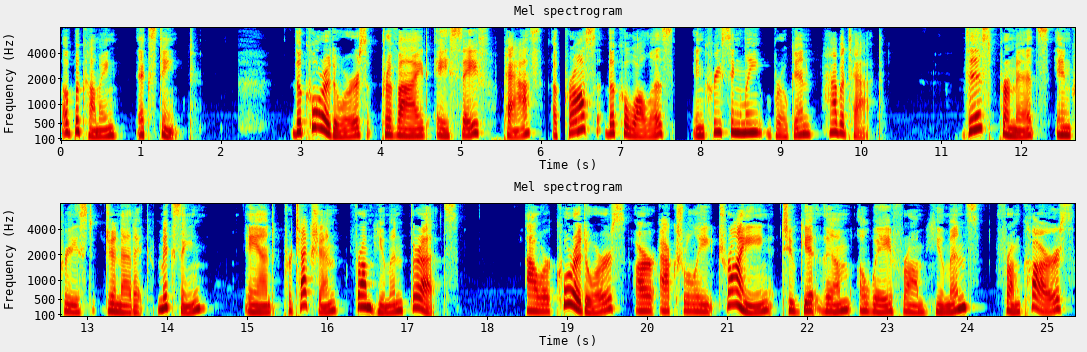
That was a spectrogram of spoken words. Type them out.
of becoming extinct. The corridors provide a safe path across the koala's increasingly broken habitat. This permits increased genetic mixing and protection from human threats. Our corridors are actually trying to get them away from humans, from cars,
